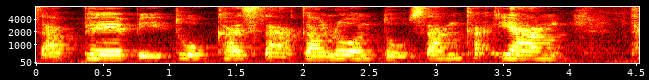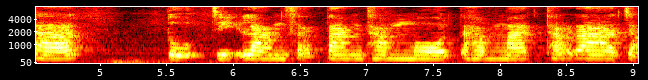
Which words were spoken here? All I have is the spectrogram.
สัพเพปิทุกขสะกโลนตุสังขยังทัตตุจิลังสตังธรรมโมธรรมัทราจะ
